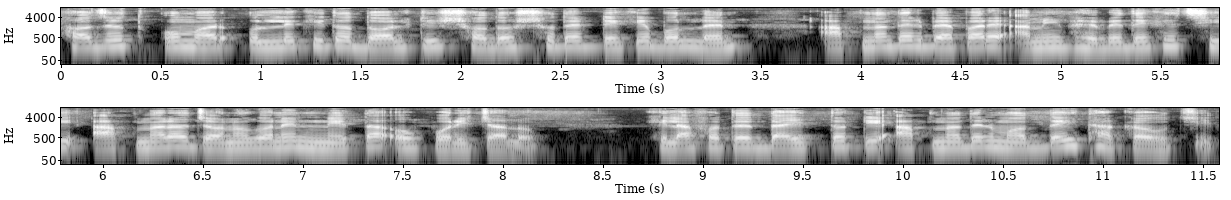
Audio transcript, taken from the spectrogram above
হজরত উমর উল্লেখিত দলটির সদস্যদের ডেকে বললেন, আপনাদের ব্যাপারে আমি ভেবে দেখেছি আপনারা জনগণের নেতা ও পরিচালক। খিলাফতের দায়িত্বটি আপনাদের মধ্যেই থাকা উচিত।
